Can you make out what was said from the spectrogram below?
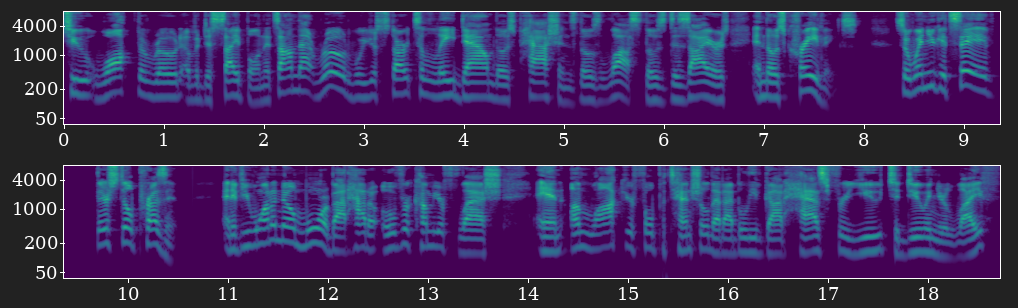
to walk the road of a disciple. And it's on that road where you start to lay down those passions, those lusts, those desires, and those cravings. So when you get saved, they're still present. And if you want to know more about how to overcome your flesh and unlock your full potential that I believe God has for you to do in your life,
